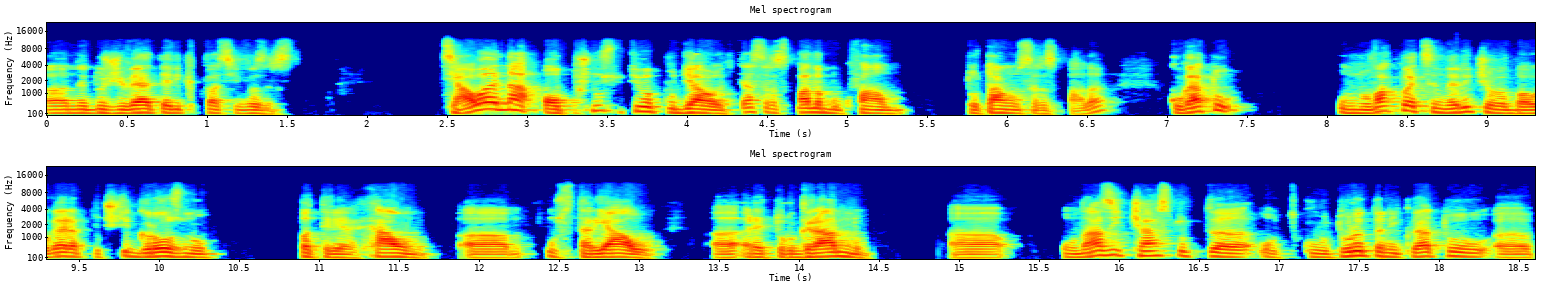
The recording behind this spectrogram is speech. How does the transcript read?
а, не доживеят или каква си възраст. Цяла една общност отива по дяволите. Тя се разпада буквално, тотално се разпада, когато онова, което се нарича в България почти грозно патриархално, а, устаряло, а, ретроградно, а, онази част от, от културата ни, която а,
